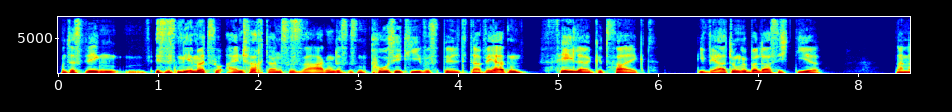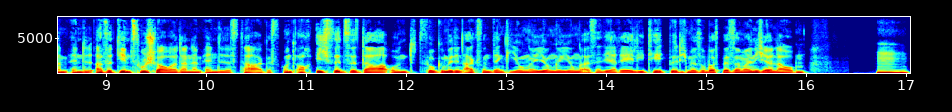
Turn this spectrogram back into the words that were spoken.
und deswegen ist es mir immer zu einfach dann zu sagen, das ist ein positives Bild. Da werden Fehler gezeigt. Die Wertung überlasse ich dir dann am Ende, also dem Zuschauer dann am Ende des Tages. Und auch ich sitze da und zucke mit den Achsen und denke, Junge, Junge, Junge, also in der Realität würde ich mir sowas besser mal nicht erlauben. Mhm.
